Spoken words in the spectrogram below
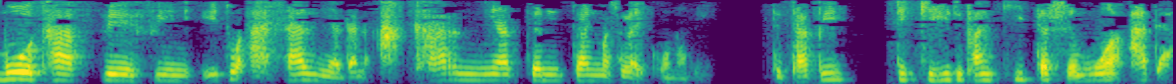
mutafifin itu asalnya dan akarnya tentang masalah ekonomi. Tetapi di kehidupan kita semua ada.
